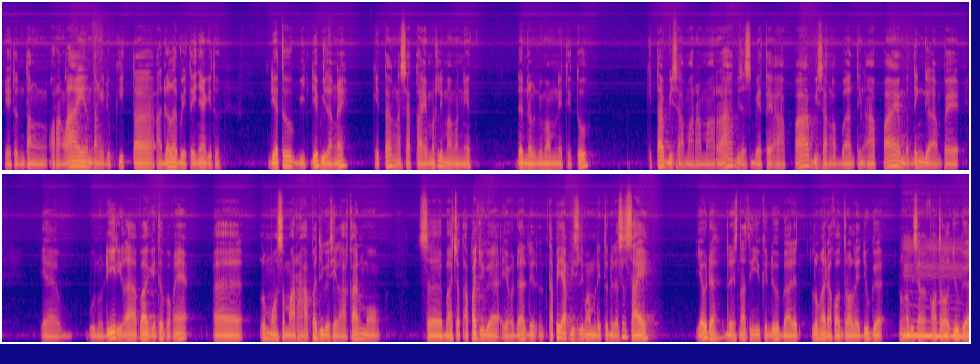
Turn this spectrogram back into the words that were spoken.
ya itu tentang orang lain, tentang hidup kita, adalah BT-nya gitu. Dia tuh dia bilangnya kita ngeset timer 5 menit dan dalam 5 menit itu kita bisa marah-marah, bisa sebete apa, bisa ngebanting apa, yang penting nggak sampai ya bunuh diri lah apa gitu. Pokoknya eh, lu mau semarah apa juga silakan, mau sebacot apa juga ya udah. Tapi habis 5 menit itu udah selesai, ya udah there's nothing you can do about it. Lu nggak ada kontrolnya juga, lu nggak bisa kontrol juga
